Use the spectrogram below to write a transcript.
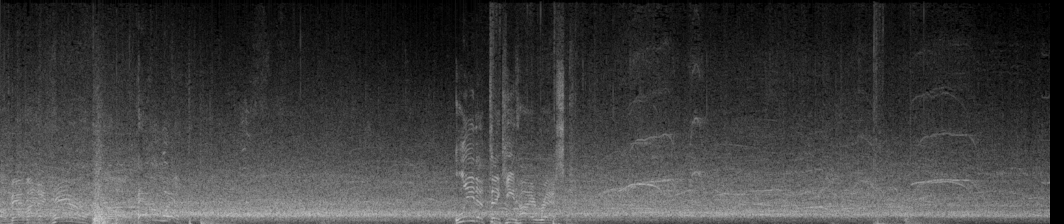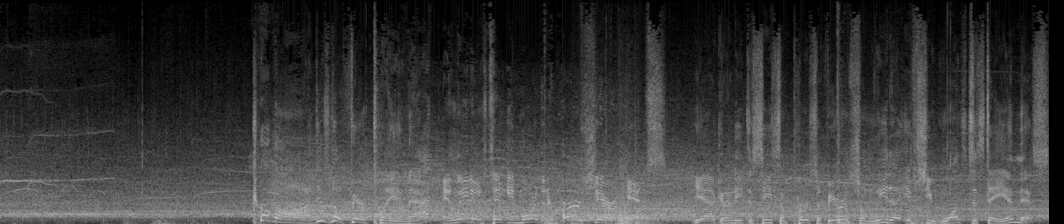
Oh, man, by the hair. Hair whip. Lita thinking high risk. Play in that. And Lita is taking more than her share of hits. Yeah, gonna need to see some perseverance from Lita if she wants to stay in this.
